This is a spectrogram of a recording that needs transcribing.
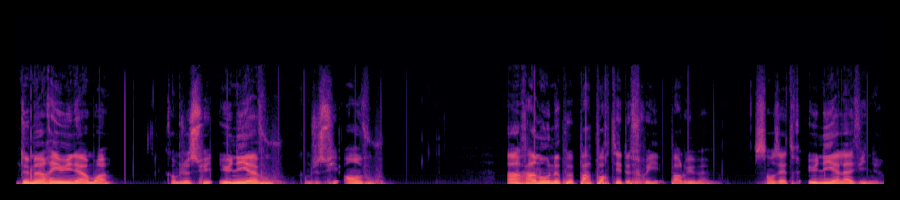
Demeurez unis à moi, comme je suis uni à vous, comme je suis en vous. Un rameau ne peut pas porter de fruits par lui-même sans être unis à la vigne.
